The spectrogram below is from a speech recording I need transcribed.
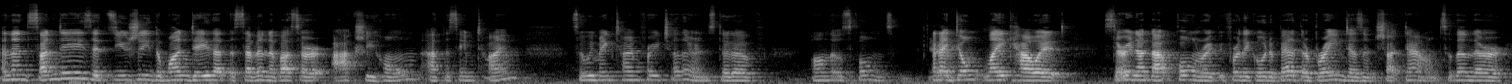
And then Sundays, it's usually the one day that the seven of us are actually home at the same time. So we make time for each other instead of on those phones. And I don't like how it staring at that phone right before they go to bed, their brain doesn't shut down. So then they're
